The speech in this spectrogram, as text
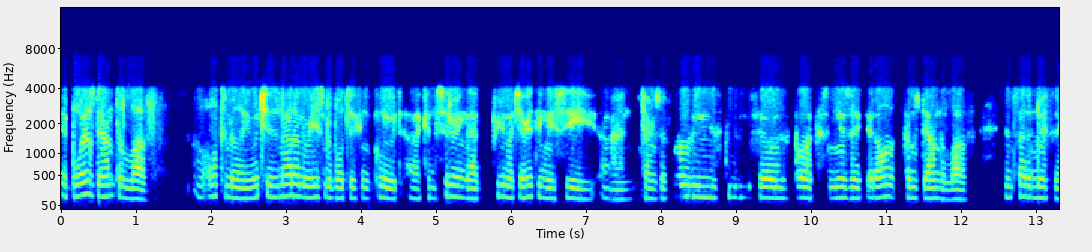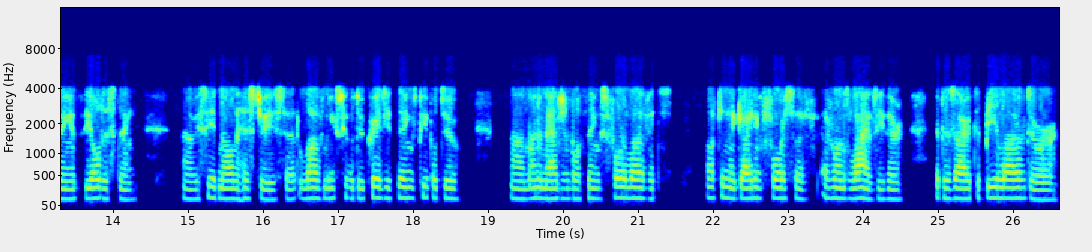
it boils down to love ultimately, which is not unreasonable to conclude, uh, considering that pretty much everything we see uh, in terms of movies, TV shows, books, music, it all comes down to love. It's not a new thing, it's the oldest thing. Uh, we see it in all the histories that love makes people do crazy things, people do um, unimaginable things for love. It's often the guiding force of everyone's lives, either a desire to be loved or,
